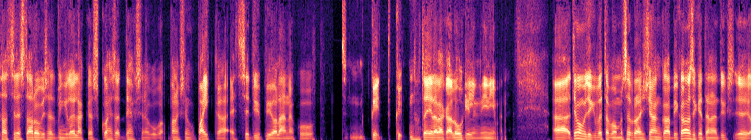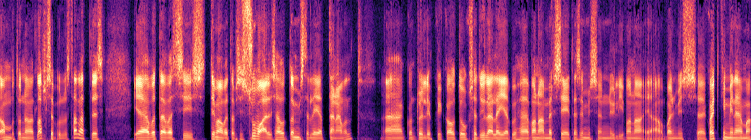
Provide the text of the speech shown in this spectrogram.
saad sellest aru või sa oled mingi lollakas, kohe tehakse nagu, pannakse nagu paika, et see tüüp ei ole nagu kõik, kõik, noh, ta ei ole väga loogiline inimene uh,. tema muidugi võtab oma sõbra Jean Gabi kaasa, keda nad üks uh, ammu tunnevad lapsepõlvest alates ja võtavad siis, tema võtab siis suvalise auto, mis ta leiab tänavalt uh,. kontrollib kõik auto uksed üle, leiab ühe vana Mercedese, mis on ülivana ja valmis katki minema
